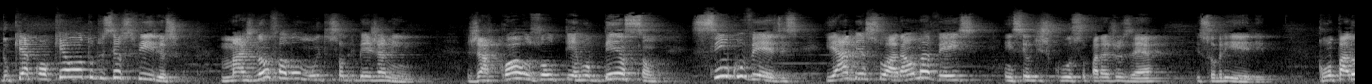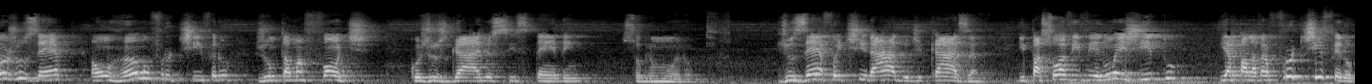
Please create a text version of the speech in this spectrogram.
do que a qualquer outro dos seus filhos, mas não falou muito sobre Benjamim. Jacó usou o termo bênção cinco vezes e abençoará uma vez em seu discurso para José e sobre ele. Comparou José a um ramo frutífero junto a uma fonte, cujos galhos se estendem sobre um muro. José foi tirado de casa e passou a viver no Egito, e a palavra frutífero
